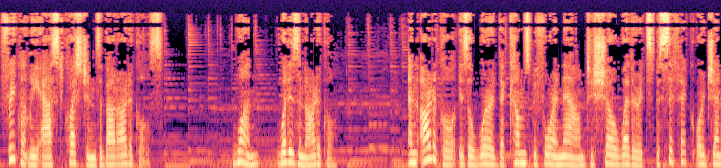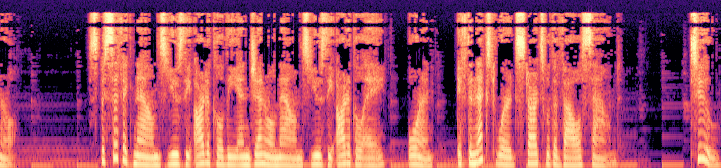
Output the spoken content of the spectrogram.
Frequently asked questions about articles. 1. What is an article? An article is a word that comes before a noun to show whether it's specific or general. Specific nouns use the article the and general nouns use the article a, or an, if the next word starts with a vowel sound. 2.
